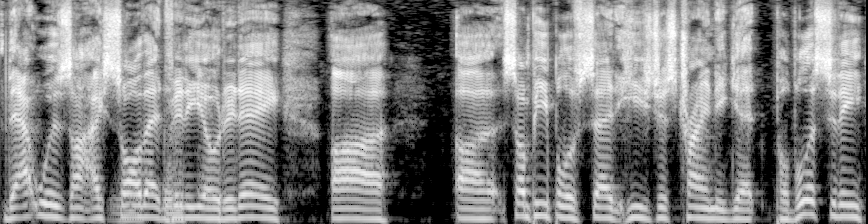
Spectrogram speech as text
That was I saw that video today. Uh, uh, some people have said he's just trying to get publicity.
